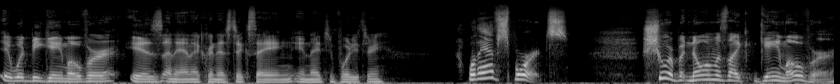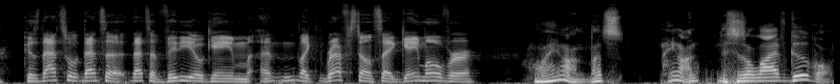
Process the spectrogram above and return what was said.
it would be game over is an anachronistic saying in 1943? well, they have sports. Sure, but no one was like game over because that's what that's a that's a video game and like refs don't say game over. Well, hang on. Let's hang on. This is a live Google.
